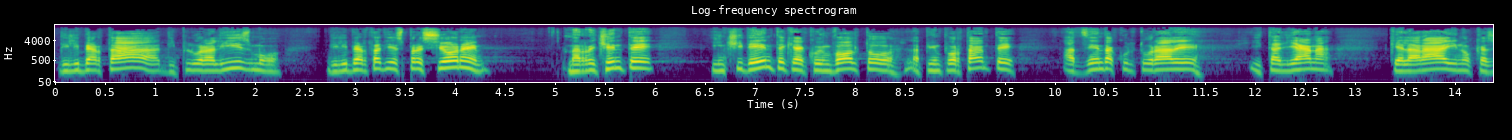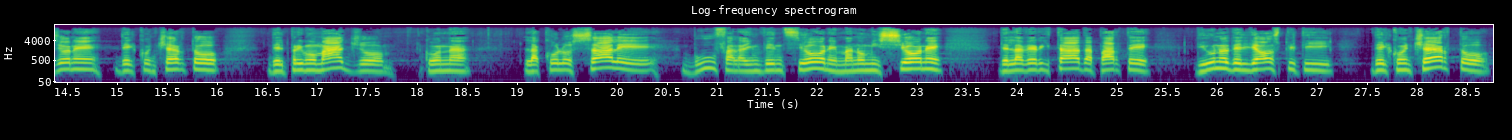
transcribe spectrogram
di libertà, di pluralismo, di libertà di espressione, ma il recente incidente che ha coinvolto la più importante azienda culturale italiana che la RAI in occasione del concerto del primo maggio con la colossale bufala invenzione, manomissione della verità da parte di uno degli ospiti del concerto,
